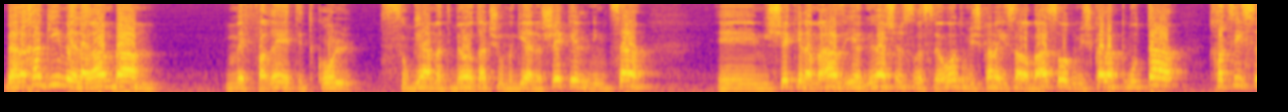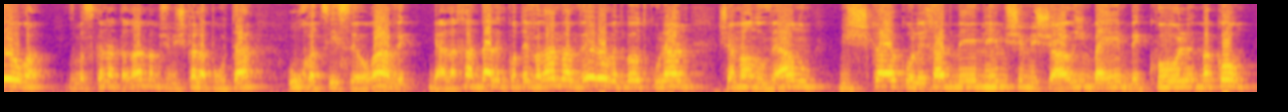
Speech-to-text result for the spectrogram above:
בהלכה ג' הרמב"ם מפרט את כל סוגי המטבעות עד שהוא מגיע לשקל, נמצא אה, משקל המאב אי הגריעה 16 שעורות ומשקל העיסר 4 שעורות ומשקל הפרוטה חצי שעורה. אז מסקנת הרמב"ם שמשקל הפרוטה הוא חצי שעורה, ובהלכה ד' כותב הרמב"ם, ואלו המטבעות כולן שאמרנו והערנו, משקל כל אחד מהם הם שמשערים בהם בכל מקום.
